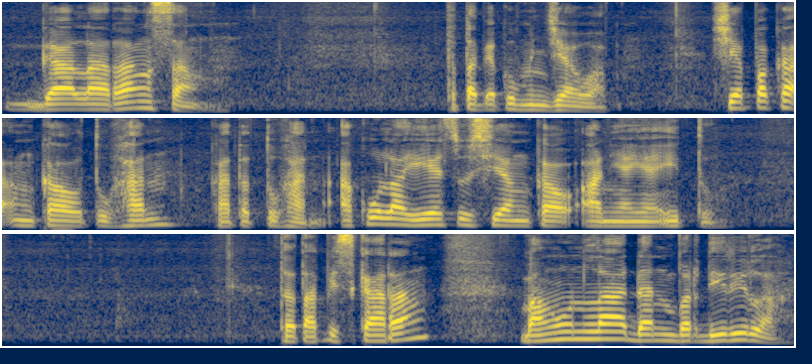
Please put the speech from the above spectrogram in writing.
gala rangsang. Tetapi aku menjawab, Siapakah engkau Tuhan? Kata Tuhan, Akulah Yesus yang kau aniaya itu. Tetapi sekarang, bangunlah dan berdirilah.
